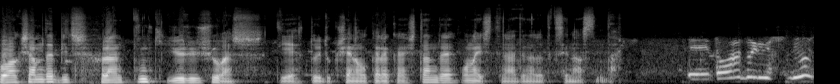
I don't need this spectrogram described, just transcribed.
Bu akşam da bir Hrant Dink yürüyüşü var diye duyduk Şenol Karakaş'tan ve ona istinaden aradık seni aslında. E, doğru duymuşsunuz.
